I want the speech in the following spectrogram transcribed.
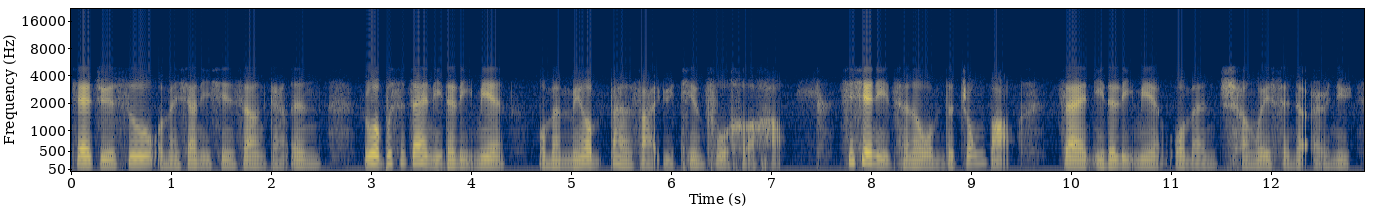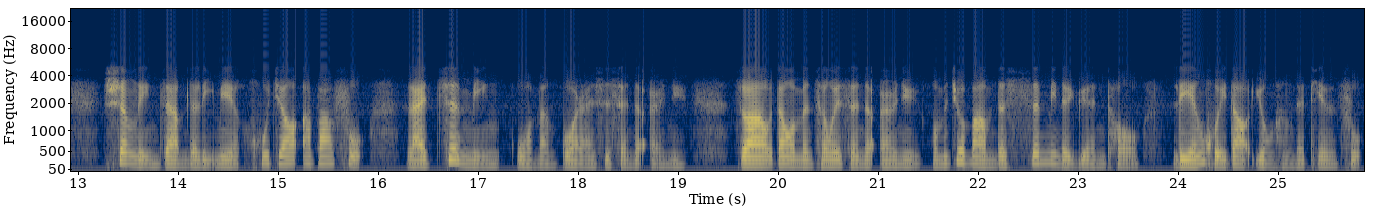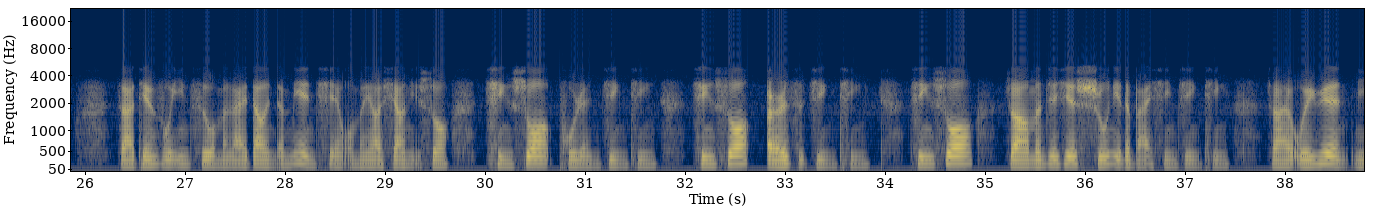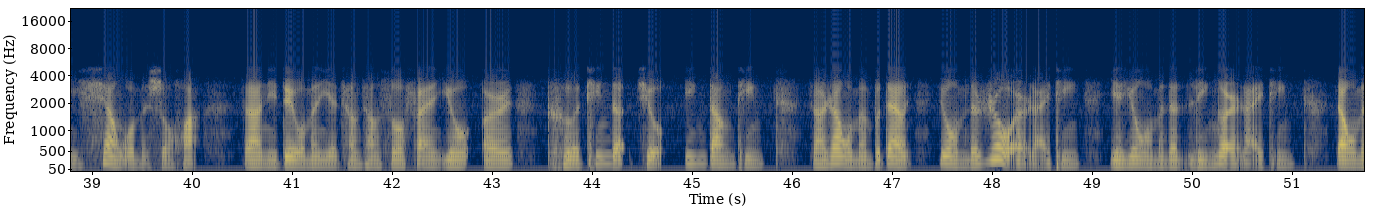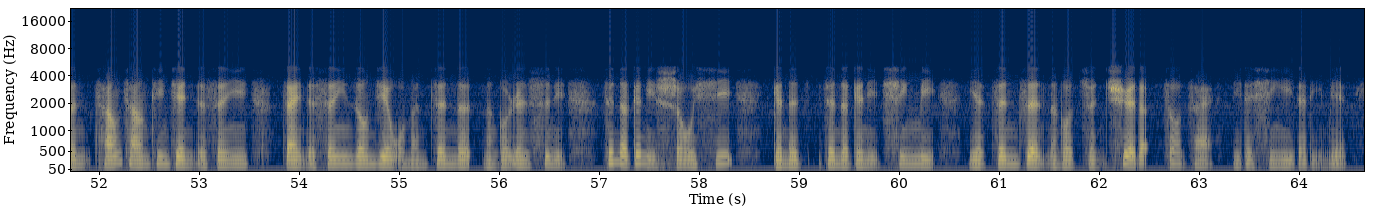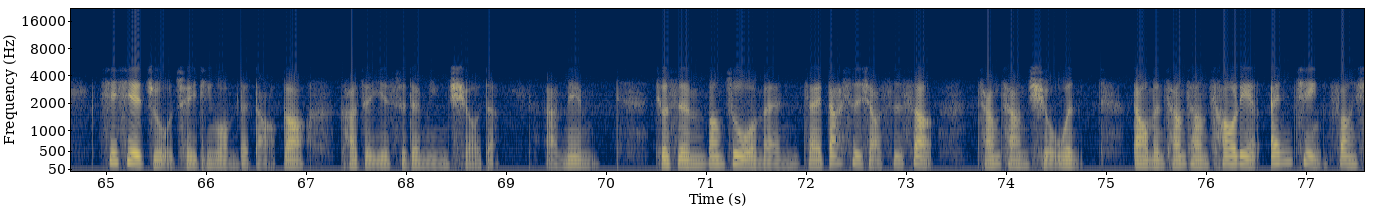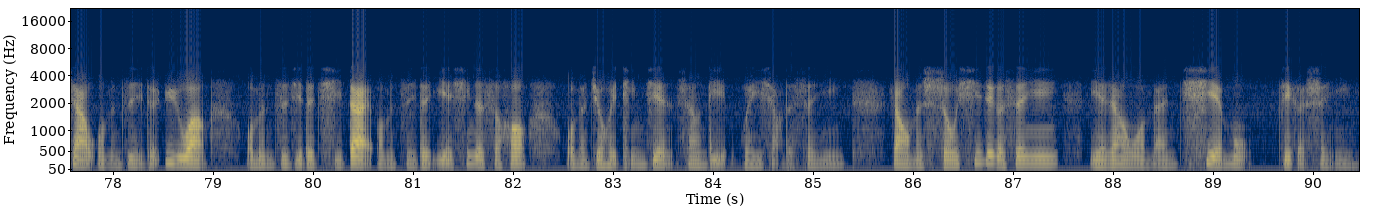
在主耶稣，我们向你献上感恩。如果不是在你的里面，我们没有办法与天父和好。谢谢你成了我们的中保，在你的里面，我们成为神的儿女。圣灵在我们的里面呼叫阿巴父，来证明我们果然是神的儿女。主啊，当我们成为神的儿女，我们就把我们的生命的源头连回到永恒的天赋。主啊，天赋，因此我们来到你的面前，我们要向你说，请说仆人静听，请说儿子静听，请说主啊，我们这些属你的百姓静听。主啊，唯愿你向我们说话。啊，你对我们也常常说，凡有耳可听的，就应当听。啊，让我们不但用我们的肉耳来听，也用我们的灵耳来听。让我们常常听见你的声音，在你的声音中间，我们真的能够认识你，真的跟你熟悉，跟的真的跟你亲密，也真正能够准确的走在你的心意的里面。谢谢主垂听我们的祷告，靠着耶稣的名求的，阿门。求神帮助我们在大事小事上常常求问。当我们常常操练安静，放下我们自己的欲望、我们自己的期待、我们自己的野心的时候，我们就会听见上帝微小的声音。让我们熟悉这个声音，也让我们切慕这个声音。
